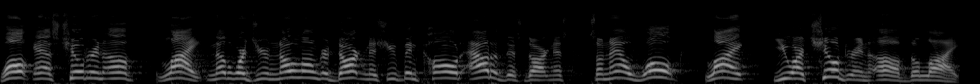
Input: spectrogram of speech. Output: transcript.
Walk as children of light. In other words, you're no longer darkness. You've been called out of this darkness. So now walk like you are children of the light.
